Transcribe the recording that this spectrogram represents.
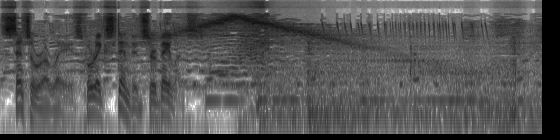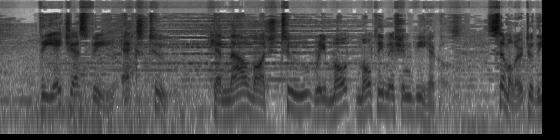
sensor arrays for extended surveillance. The HSV X-2 can now launch two remote multi-mission vehicles, similar to the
